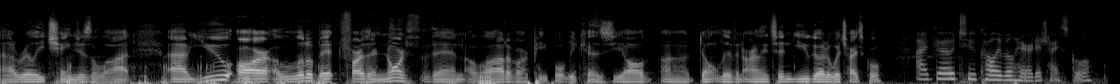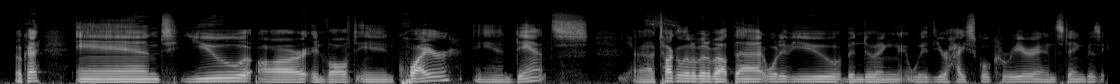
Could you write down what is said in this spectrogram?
uh, really changes a lot. Uh, you are a little bit farther north than a lot of our people because y'all uh, don't live in Arlington. You go to which high school? I go to Colleyville Heritage High School. Okay. And you are involved in choir and dance. Yes. Uh, talk a little bit about that. What have you been doing with your high school career and staying busy?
